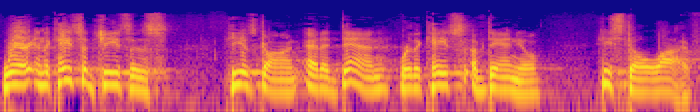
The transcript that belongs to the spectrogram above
where, in the case of Jesus, he is gone. At a den, where the case of Daniel, he's still alive.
